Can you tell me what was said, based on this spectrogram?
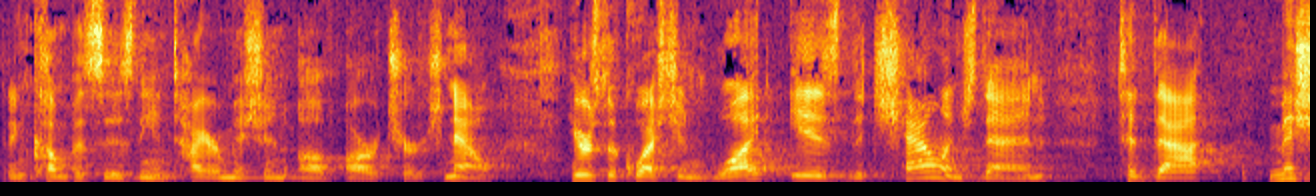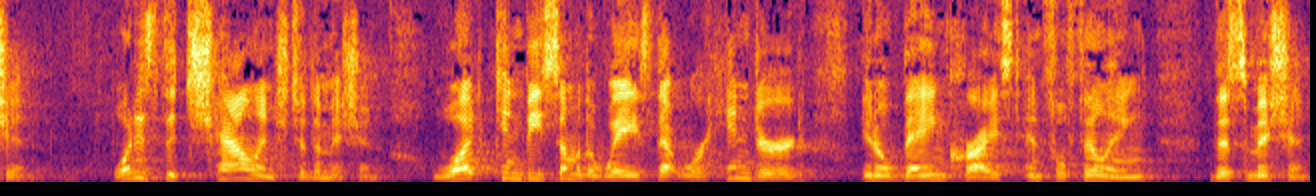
It encompasses the entire mission of our church. Now, here's the question What is the challenge then to that mission? What is the challenge to the mission? What can be some of the ways that we're hindered in obeying Christ and fulfilling this mission?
